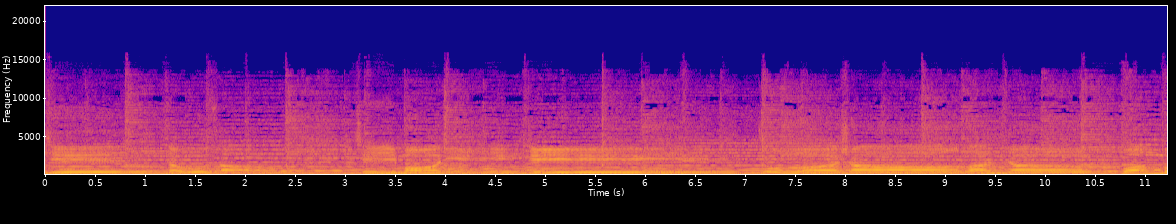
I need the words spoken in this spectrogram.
尽，寂寞宁静。桌上寒灯光不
